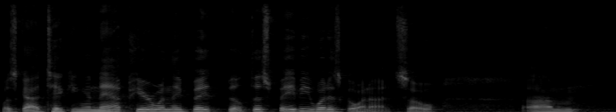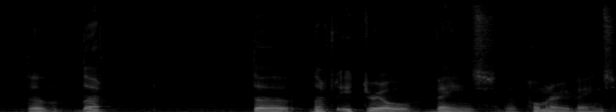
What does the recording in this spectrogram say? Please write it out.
was god taking a nap here when they built this baby what is going on so um, the left the left atrial veins the pulmonary veins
